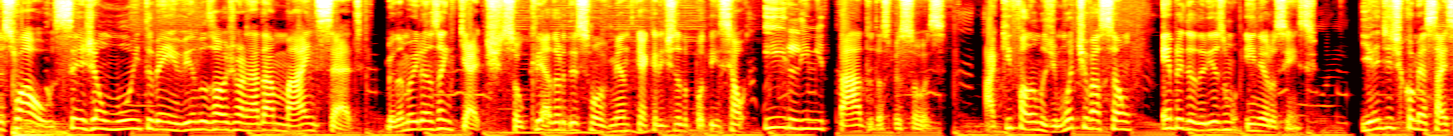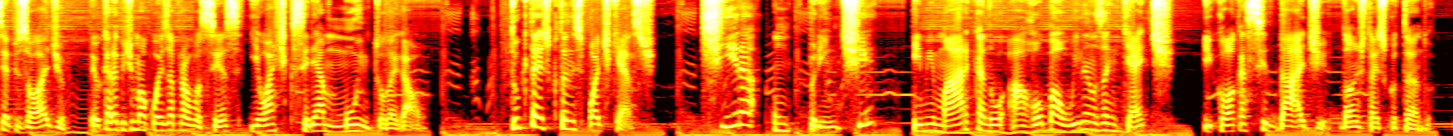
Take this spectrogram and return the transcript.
pessoal, sejam muito bem-vindos ao Jornada Mindset. Meu nome é Irã Zanquete, sou criador desse movimento que acredita no potencial ilimitado das pessoas. Aqui falamos de motivação, empreendedorismo e neurociência. E antes de começar esse episódio, eu quero pedir uma coisa para vocês e eu acho que seria muito legal. Tu que tá escutando esse podcast, tira um print e me marca no arroba e coloca a cidade de onde está escutando.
